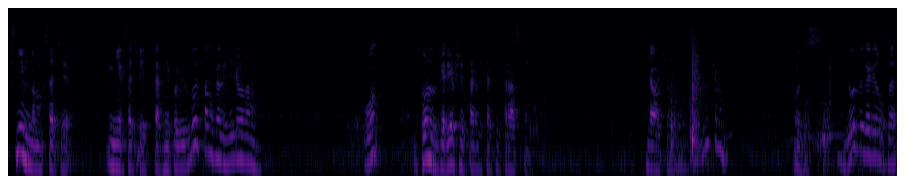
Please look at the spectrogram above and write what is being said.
С ним нам, кстати, мне, кстати, так не повезло, сам как зеленым. Он тоже сгоревший так же, как и красный. Давайте его включим. Вот здесь диод загорелся,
